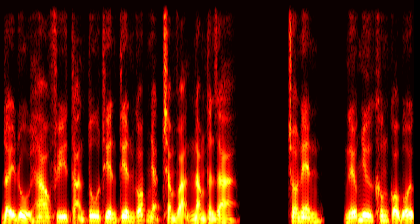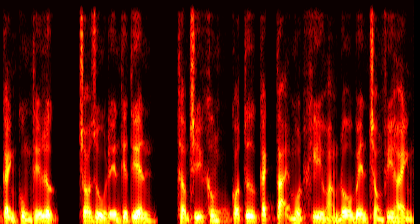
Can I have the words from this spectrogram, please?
đầy đủ hao phí tán tu thiên tiên góp nhặt trăm vạn năm thân gia. Cho nên, nếu như không có bối cảnh cùng thế lực, cho dù đến thiên tiên, thậm chí không có tư cách tại một khi hoàng đô bên trong phi hành.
